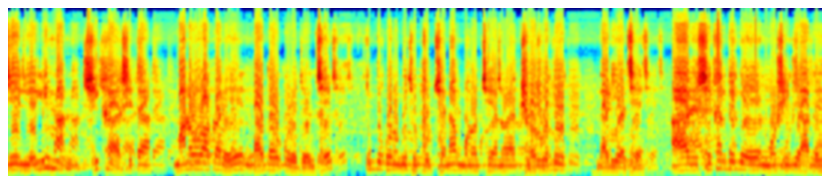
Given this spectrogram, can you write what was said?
যে লেলিহান শিখা, সেটা মানব আকারে দাও দাও করে জ্বলছে, কিন্তু কোনো কিছু ফুটছে না, মনে হচ্ছে যেন এক স্বর্গদূত দাঁড়িয়ে আছে। আর সেখান থেকে মসিকে আদেশ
